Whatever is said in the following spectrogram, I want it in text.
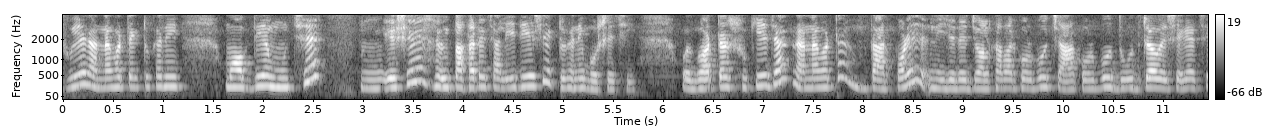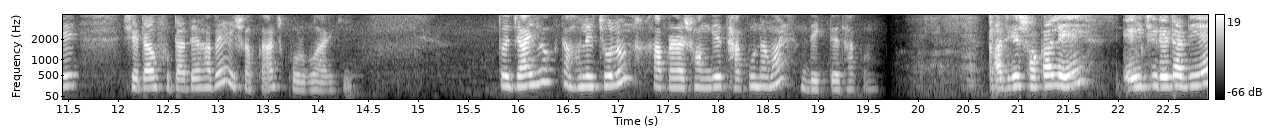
ধুয়ে রান্নাঘরটা একটুখানি মপ দিয়ে মুছে এসে ওই পাখাটা চালিয়ে দিয়ে এসে একটুখানি বসেছি। ওই ঘরটা শুকিয়ে যাক রান্নাঘরটা, তারপরে নিজেদের জলখাবার করব, চা করব, দুধটাও এসে গেছে, সেটাও ফুটাতে হবে, এইসব কাজ করব আর কি। তো যাই হোক, তাহলে চলুন, আপনারা সঙ্গে থাকুন আমার, দেখতে থাকুন। আজকে সকালে এই চিড়েটা দিয়ে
